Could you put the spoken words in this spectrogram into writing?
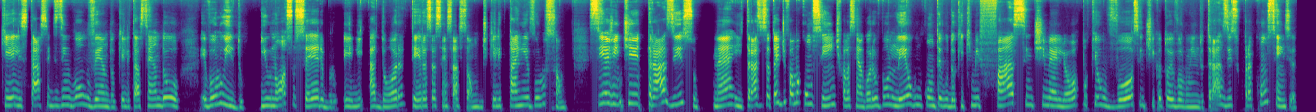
Que ele está se desenvolvendo, que ele está sendo evoluído. E o nosso cérebro, ele adora ter essa sensação de que ele está em evolução. Se a gente traz isso, né, e traz isso até de forma consciente, fala assim, agora eu vou ler algum conteúdo aqui que me faz sentir melhor, porque eu vou sentir que eu estou evoluindo. Traz isso para consciência.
